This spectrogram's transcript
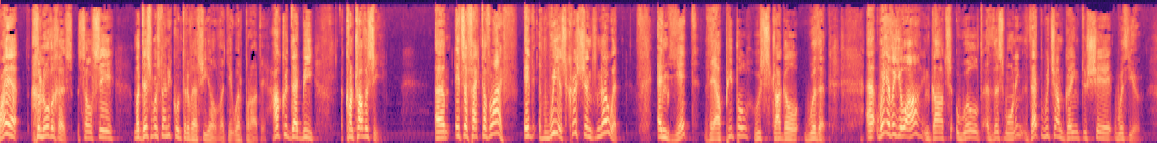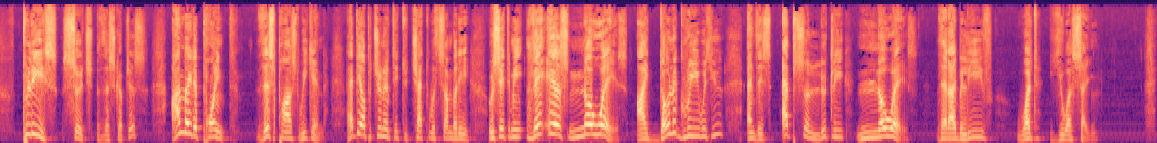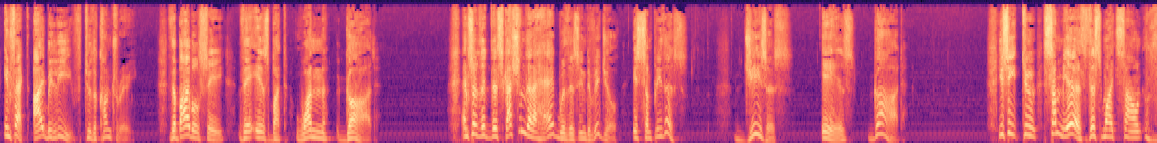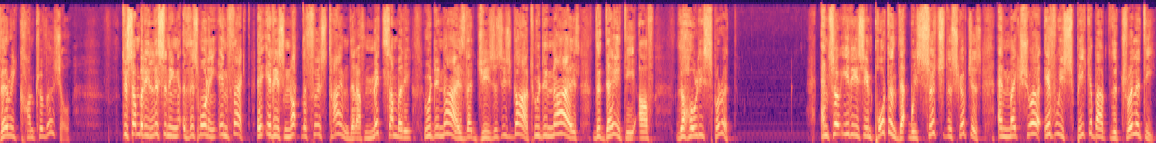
baie gelowiges sal sê, maar dis mos nou nie kontroversieel wat jy oor praat nie. How could that be controversy? Um it's a fact of life. It we as Christians know it. And yet there are people who struggle with it. Uh, wherever you are in God's world this morning, that which I'm going to share with you, please search the scriptures. I made a point this past weekend, had the opportunity to chat with somebody who said to me, There is no ways I don't agree with you, and there's absolutely no ways that I believe what you are saying. In fact, I believe to the contrary. The Bible say there is but one God. And so the discussion that I had with this individual is simply this. Jesus is God. You see, to some ears, this might sound very controversial to somebody listening this morning. In fact, it is not the first time that I've met somebody who denies that Jesus is God, who denies the deity of the Holy Spirit. And so it is important that we search the scriptures and make sure if we speak about the Trinity,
